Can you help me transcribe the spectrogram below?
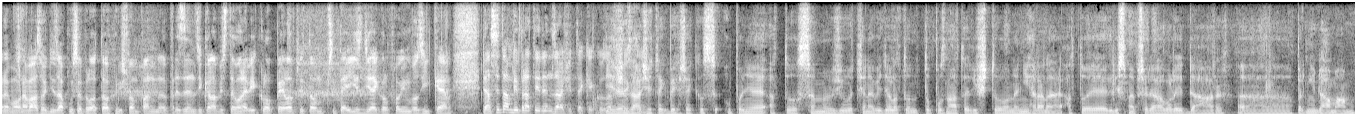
nebo na vás hodně zapůsobilo to, když vám pan prezident říkal, abyste ho nevyklopil při, tom, při té jízdě golfovým vozíkem. Dá se tam vybrat jeden zážitek jako za Jeden všechny? zážitek bych řekl se úplně, a to jsem v životě neviděl, a to, to poznáte, když to není hrané, a to je, když jsme předávali dár uh, prvním dámám,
